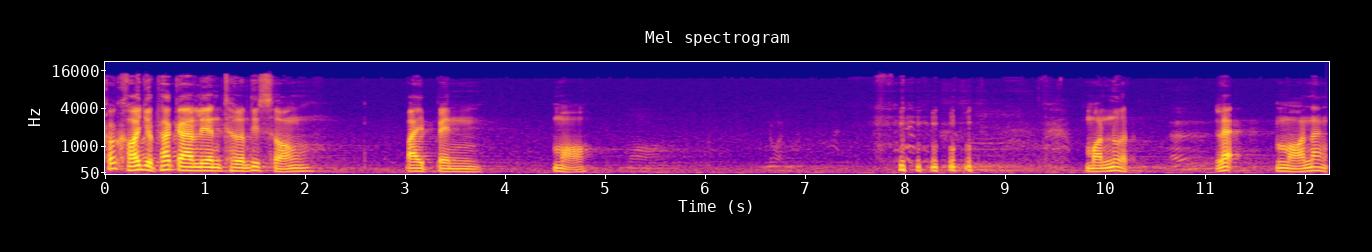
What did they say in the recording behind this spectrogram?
เขาขอหยุดพักการเรียนเทอมที่สองไปเป็นหมอ หมอนวด และหมอนั่ง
